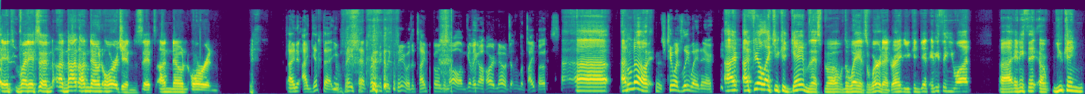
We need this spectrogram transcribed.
It's but it's an uh, not unknown origins. It's unknown origin. I I get that. You made that perfectly clear with the typos and all. I'm giving a hard no to the typos. Uh, I don't know. There's too much leeway there. I I feel like you could game this the way it's worded, right? You can get anything you want, uh, anything. Uh, you can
